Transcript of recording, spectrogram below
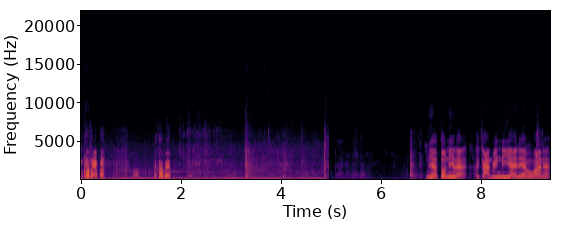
แบมเข้าแบบก่อนไปเข้าแบบเนี่ยต้นนี้แหละไอการวิ่งหนีใหญ่เลยเมื่อวานเนี่ย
